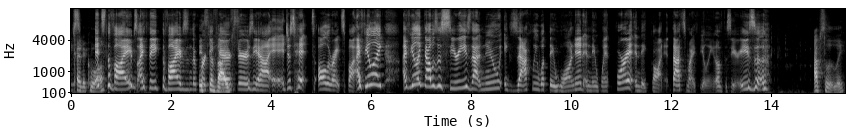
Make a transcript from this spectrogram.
vibes. kind of cool. it's the vibes. I think the vibes and the quirky the characters. Yeah, it, it just hits all the right spot. I feel like I feel like that was a series that knew exactly what they wanted and they went for it and they got it. That's my feeling of the series. Absolutely.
